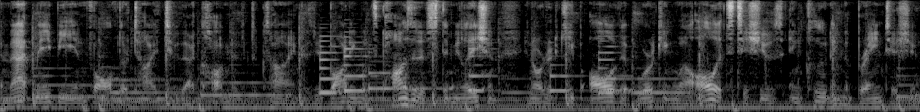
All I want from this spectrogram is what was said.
and that may be involved or tied to that cognitive decline because your body needs positive stimulation in order to keep all of it working well, all its tissues, including the brain tissue.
